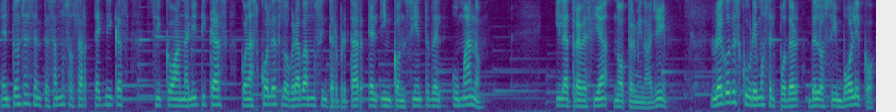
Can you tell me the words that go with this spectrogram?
Entonces empezamos a usar técnicas psicoanalíticas con las cuales lográbamos interpretar el inconsciente del humano. Y la travesía no terminó allí. Luego descubrimos el poder de lo simbólico.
